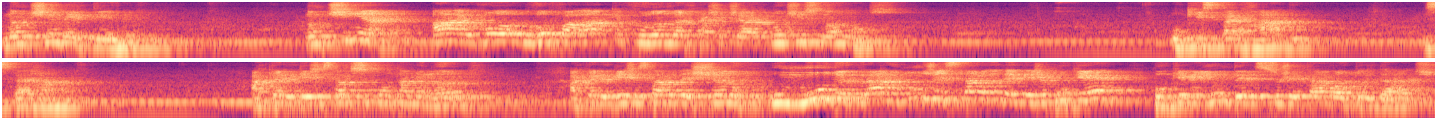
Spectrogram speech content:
Não tinha meio termo. Não tinha, ah, eu vou, não vou falar porque fulano vai ficar chateado. Não tinha isso não, irmãos. O que está errado, está errado. Aquela igreja estava se contaminando. Aquela igreja estava deixando o mundo entrar, o mundo já estava dentro da igreja. Por quê? Porque nenhum deles se sujeitava à autoridade.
